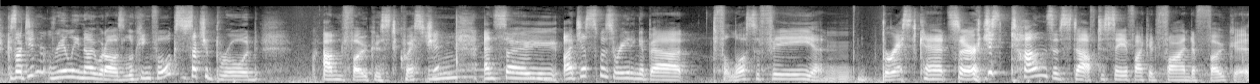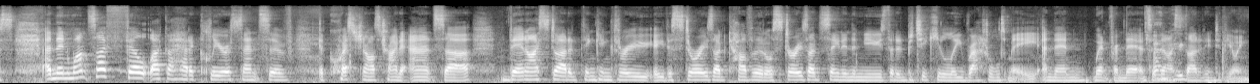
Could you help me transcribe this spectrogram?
because I didn't really know what I was looking for because it's such a broad, unfocused question. Mm-hmm. And so I just was reading about philosophy and breast cancer, just tons of stuff to see if I could find a focus. And then once I felt like I had a clearer sense of the question I was trying to answer, then I started thinking through either stories I'd covered or stories I'd seen in the news that had particularly rattled me, and then went from there. And so then I started interviewing.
